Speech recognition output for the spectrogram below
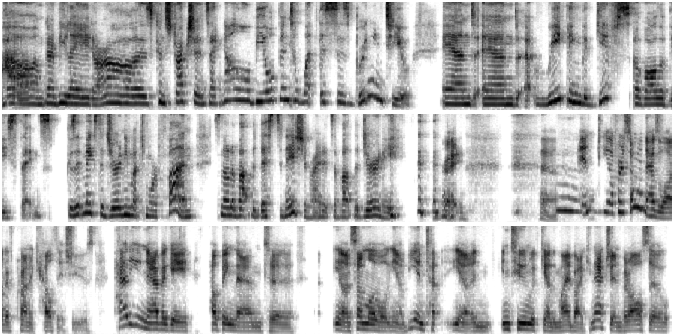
oh, I'm going to be late or oh, it's construction. It's like, no, be open to what this is bringing to you and, and uh, reaping the gifts of all of these things because it makes the journey much more fun. It's not about the destination, right? It's about the journey. right. Yeah. And you know, for someone that has a lot of chronic health issues, how do you navigate helping them to you know, on some level, you know, be in, t- you know, in, in tune with, you know, the mind body connection, but also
